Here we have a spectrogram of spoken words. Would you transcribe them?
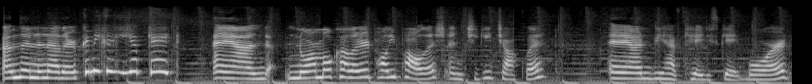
And then another Creamy Cookie Cupcake and normal colored Polly Polish and Cheeky Chocolate. And we have Katie Skateboard,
